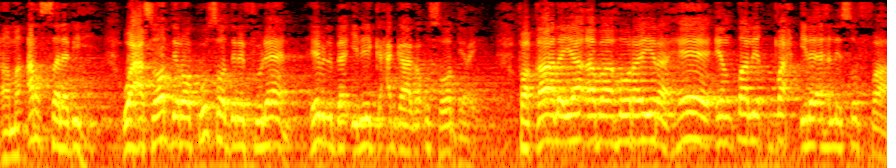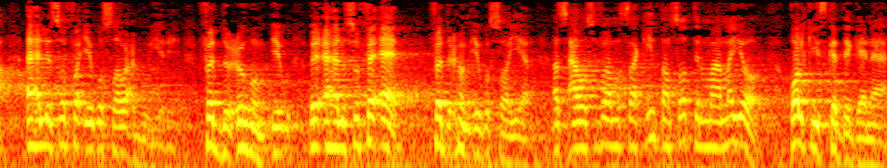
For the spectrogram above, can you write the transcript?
ama arsala bihi. Waxa soo diroo kuu soo diray fulaan. Hebel baa ilayka xaggaaga u soo diray. Faqaala yaa abaa hurayra hee inطaliq bax ilaa ahli sufa ahli sufa iigu soo wac buu yidhi fadcuhum ahlu sufa aad fadcuhum iigu soo yeer. Asxaabu sufa masaakiintan soo tilmaanayo qolkii iska deganaa.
